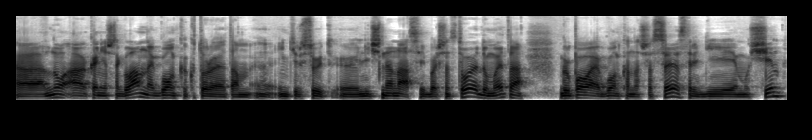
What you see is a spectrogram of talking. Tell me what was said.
А, ну, а, конечно, главная гонка, которая там э, интересует э, лично нас и большинство, я думаю, это групповая гонка на шоссе среди мужчин,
